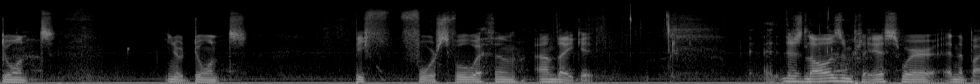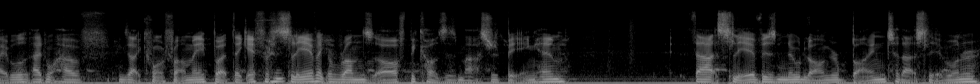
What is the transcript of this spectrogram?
Don't, you know, don't be f- forceful with them. And like it, there's laws in place where in the Bible I don't have exact quote in front of me, but like if a slave like runs off because his master's beating him, that slave is no longer bound to that slave owner.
